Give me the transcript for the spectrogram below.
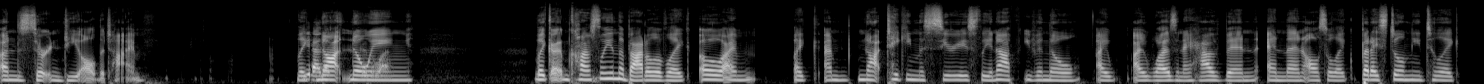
uncertainty all the time. Like Yeah, not that's a good one. knowing like I'm constantly in the battle of like, oh, I'm like I'm not taking this seriously enough even though I I was and I have been and then also like but I still need to like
